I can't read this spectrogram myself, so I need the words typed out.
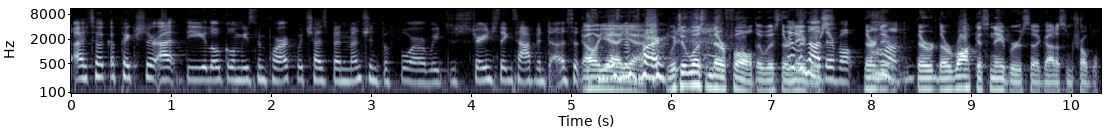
I took a picture at the local amusement park, which has been mentioned before. We just strange things happened to us at this Oh yeah, amusement yeah. park. Which it wasn't their fault. It was their It was neighbors. not their fault. Their, Um. their their raucous neighbors uh, got us in trouble.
